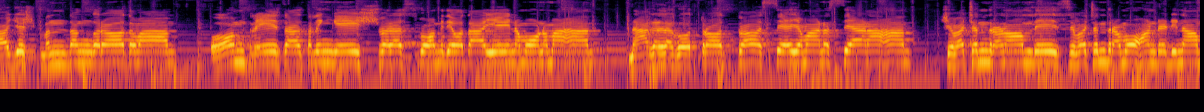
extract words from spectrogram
आयुष्मन्दं करोतु माम् ॐ श्री सहस्रलिङ्गेश्वर स्वामिदेवतायै नमो नमः। नागल्लगोत्रोद्भवस्य यमानस्याणाः शिवचन्द्रनां दे शिवचन्द्रमोहन रेड्डिनां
